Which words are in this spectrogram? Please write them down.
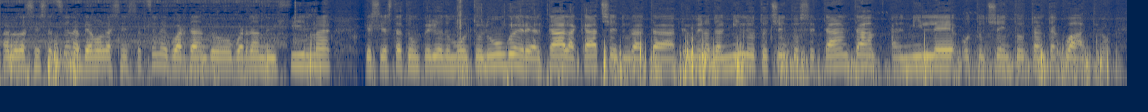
hanno la sensazione, abbiamo la sensazione guardando, guardando i film che sia stato un periodo molto lungo, in realtà la caccia è durata più o meno dal 1870 al 1884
